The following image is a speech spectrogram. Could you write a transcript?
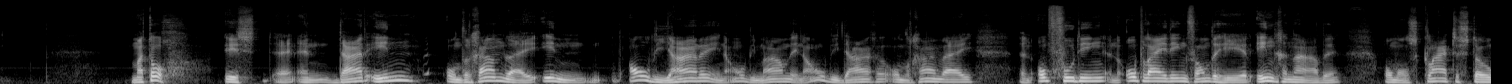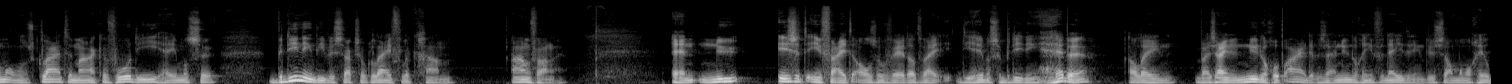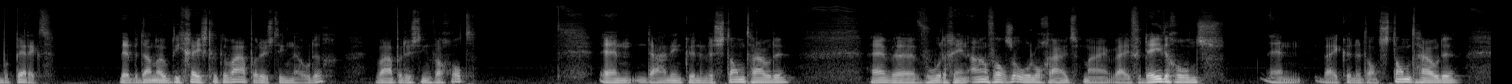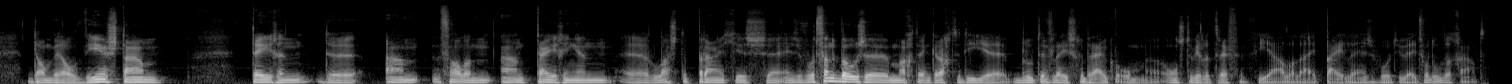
Maar toch, is, en, en daarin ondergaan wij in al die jaren, in al die maanden, in al die dagen, ondergaan wij een opvoeding, een opleiding van de Heer in genade, om ons klaar te stomen, om ons klaar te maken voor die hemelse bediening die we straks ook lijfelijk gaan aanvangen. En nu is het in feite al zover dat wij die hemelse bediening hebben, alleen wij zijn nu nog op aarde, we zijn nu nog in vernedering, dus het is allemaal nog heel beperkt. We hebben dan ook die geestelijke wapenrusting nodig. Wapenrusting van God. En daarin kunnen we stand houden. we voeren geen aanvalsoorlog uit, maar wij verdedigen ons. En wij kunnen dan stand houden, dan wel weerstaan tegen de aanvallen, aantijgingen, uh, lastenpraatjes uh, enzovoort. Van de boze machten en krachten die uh, bloed en vlees gebruiken om ons te willen treffen via allerlei pijlen enzovoort. U weet wel hoe dat gaat.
